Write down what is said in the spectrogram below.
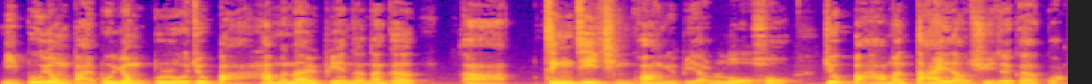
你不用白不用，不如就把他们那边的那个啊。经济情况又比较落后，就把他们带到去这个广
